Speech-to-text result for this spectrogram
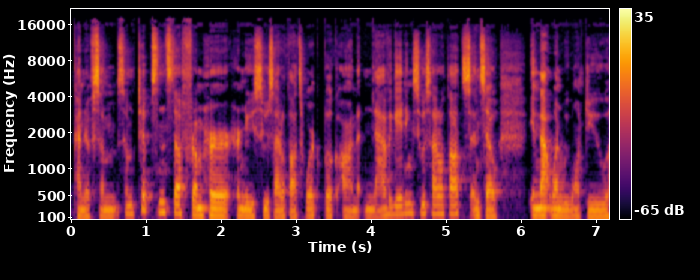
kind of some some tips and stuff from her her new suicidal thoughts workbook on navigating suicidal thoughts. And so in that one, we won't do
